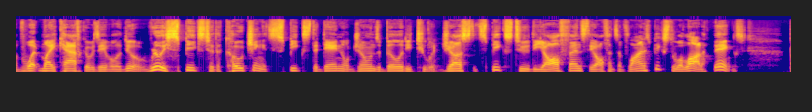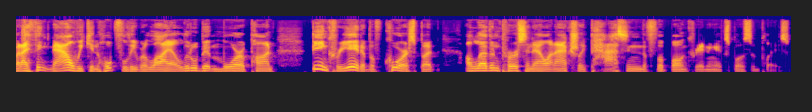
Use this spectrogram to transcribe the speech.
of what Mike Kafka was able to do. It really speaks to the coaching. It speaks to Daniel Jones' ability to adjust. It speaks to the offense, the offensive line. It speaks to a lot of things. But I think now we can hopefully rely a little bit more upon being creative, of course, but 11 personnel and actually passing the football and creating explosive plays.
